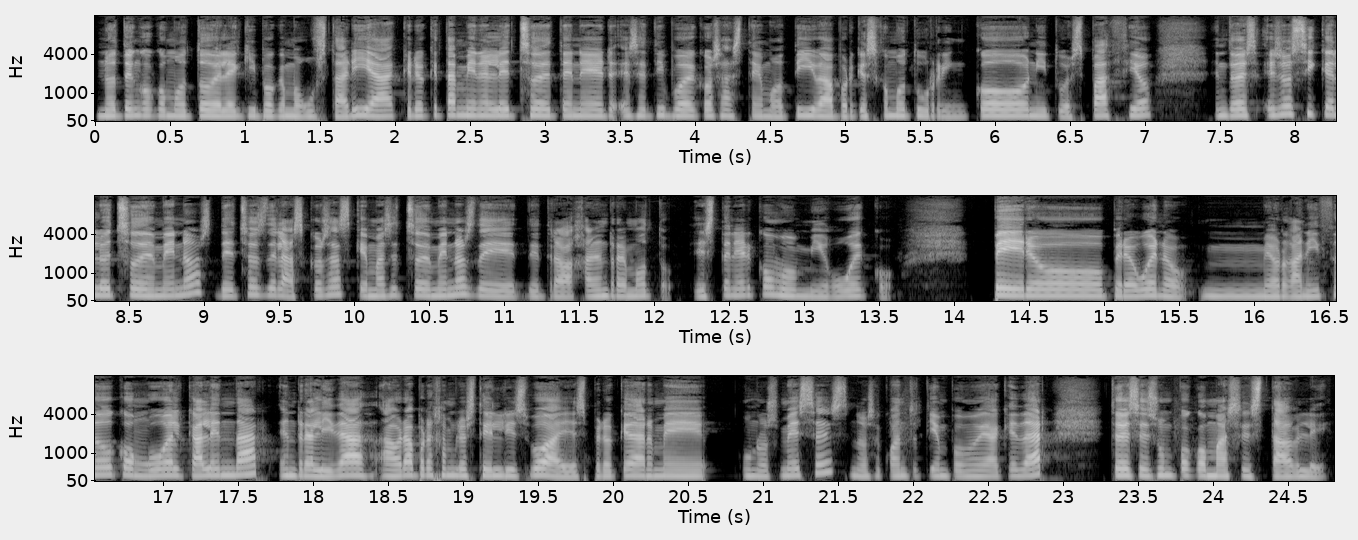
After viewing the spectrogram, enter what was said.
no tengo como todo el equipo que me gustaría. Creo que también el hecho de tener ese tipo de cosas te motiva porque es como tu rincón y tu espacio. Entonces, eso sí que lo echo de menos. De hecho, es de las cosas que más de menos de, trabajar en remoto. Es tener como mi hueco. Pero, pero bueno, me organizo con Google Calendar. En realidad, ahora, por ejemplo, estoy en Lisboa y espero quedarme unos meses, no sé cuánto tiempo me voy a quedar, entonces es un poco más estable.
